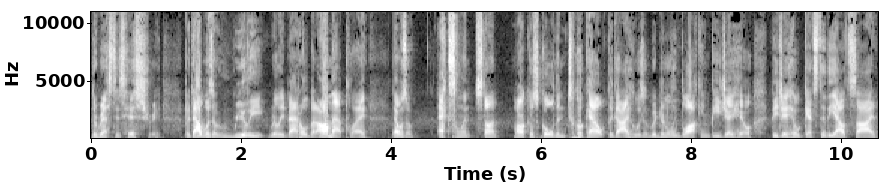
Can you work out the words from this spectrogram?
the rest is history. But that was a really, really bad hold. But on that play, that was a excellent stunt. Marcus Golden took out the guy who was originally blocking BJ Hill. BJ Hill gets to the outside,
